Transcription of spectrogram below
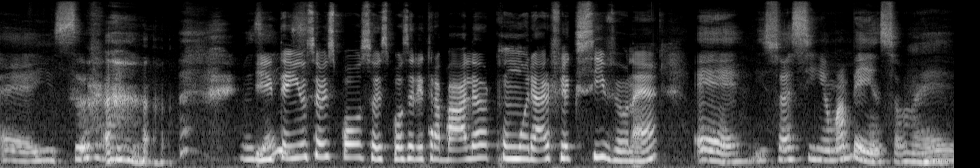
É isso. E é tem o seu esposo. Seu esposo, ele trabalha com um horário flexível, né? É, isso assim é uma benção, né?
